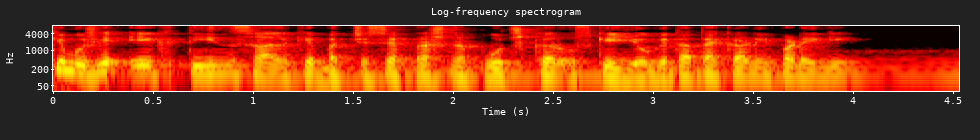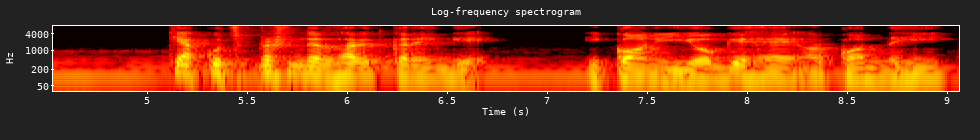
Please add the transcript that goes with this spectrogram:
कि मुझे एक तीन साल के बच्चे से प्रश्न पूछकर उसकी योग्यता तय करनी पड़ेगी? क्या कुछ प्रश्न निर्धारित करेंगे कि कौन योग्य है और कौन नहीं।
